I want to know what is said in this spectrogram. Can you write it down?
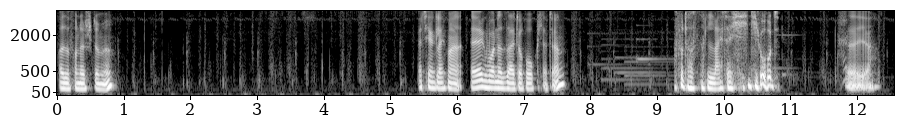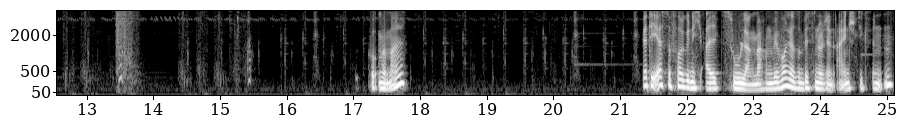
Also von der Stimme. Ich werde hier gleich mal irgendwo an der Seite hochklettern. Achso, da ist eine Leiter, ich Idiot. Äh, ja. Gucken wir mal. Ich werde die erste Folge nicht allzu lang machen. Wir wollen ja so ein bisschen nur den Einstieg finden.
